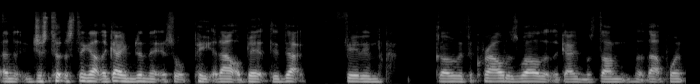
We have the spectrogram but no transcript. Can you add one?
and it just took the sting out of the game, didn't it? It sort of petered out a bit. Did that feeling go with the crowd as well that the game was done at that point?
